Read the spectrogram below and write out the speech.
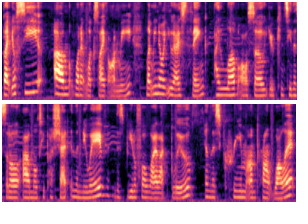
but you'll see um, what it looks like on me. Let me know what you guys think. I love also, you can see this little uh, multi-pochette in the New Wave, this beautiful lilac blue, and this cream empreinte wallet.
